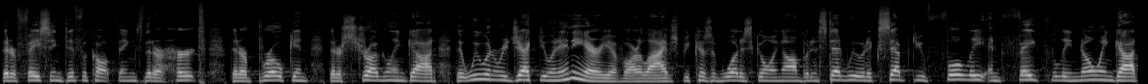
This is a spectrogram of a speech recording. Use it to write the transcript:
that are facing difficult things, that are hurt, that are broken, that are struggling, God, that we wouldn't reject you in any area of our lives because of what is going on, but instead we would accept you fully and faithfully, knowing, God,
